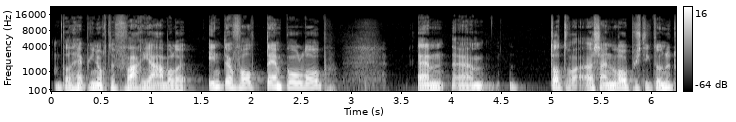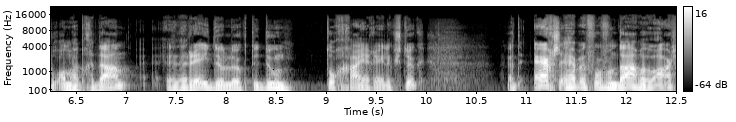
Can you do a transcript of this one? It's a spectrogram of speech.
Dan heb je nog de variabele intervaltempoloop. En ehm, dat zijn loopjes die ik tot nu toe allemaal heb gedaan. Redelijk te doen. Toch ga je redelijk stuk. Het ergste heb ik voor vandaag bewaard.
